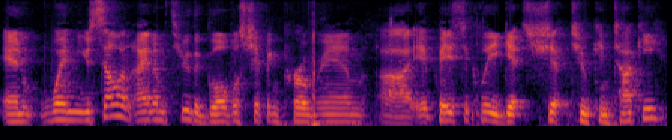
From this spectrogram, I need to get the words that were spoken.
and when you sell an item through the global shipping program, uh, it basically gets shipped to Kentucky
